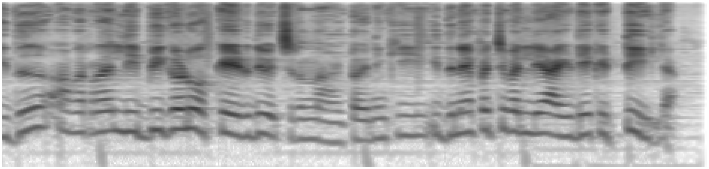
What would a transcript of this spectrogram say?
ഇത് അവരുടെ ലിപികളും ഒക്കെ എഴുതി വെച്ചിരുന്നതാണ് കേട്ടോ. എനിക്ക് ഇതിനെപ്പറ്റി വലിയ ഐഡിയ കിട്ടിയില്ല.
